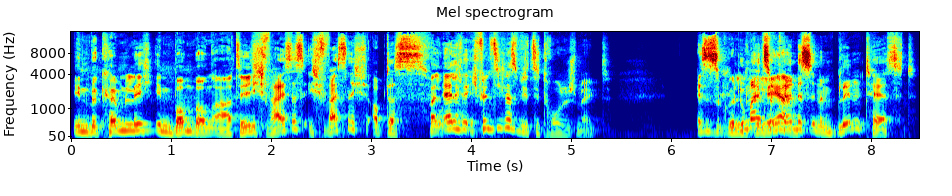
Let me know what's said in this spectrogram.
in bekömmlich, in bonbonartig. Ich weiß es, ich weiß nicht, ob das. Weil ehrlich, ich finde nicht, dass es wie Zitrone schmeckt. Es ist so Du meinst, du könntest in einem Blindtest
